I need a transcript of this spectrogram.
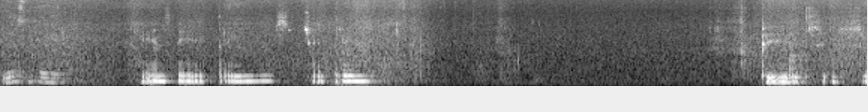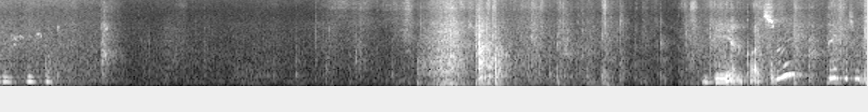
50 jau ir. 1, 2, 3, 4. Pieci, seši, septiņi. Vienpadsmit, divpadsmit,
